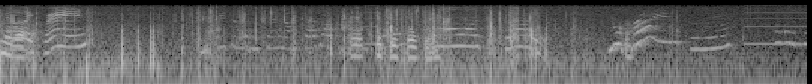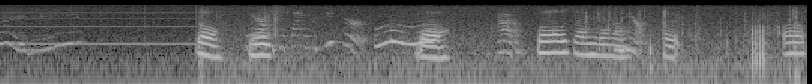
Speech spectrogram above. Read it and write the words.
Okay. So let's get this open. So, here's the balls I'm gonna put up.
